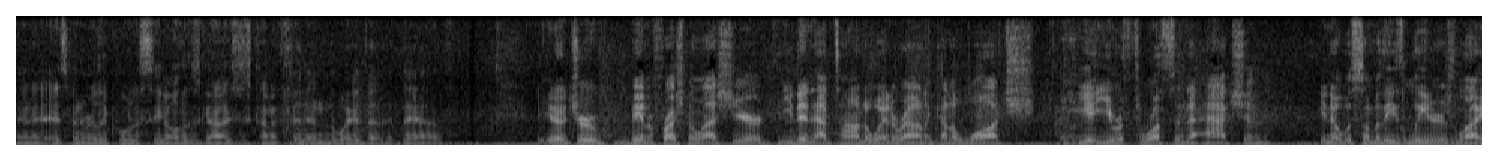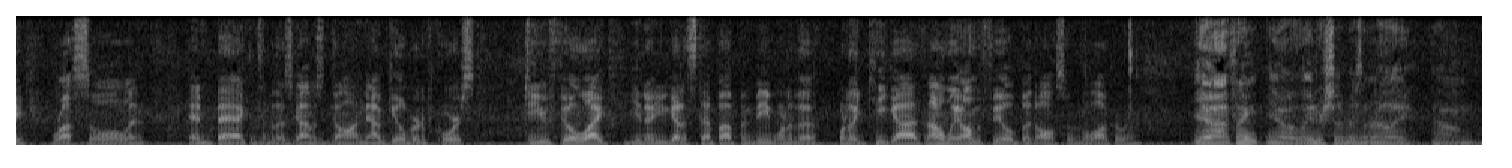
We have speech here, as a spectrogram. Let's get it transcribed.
and it, it's been really cool to see all those guys just kind of fit in the way that they have. You know, Drew, being a freshman last year, you didn't have time to wait around and kind of watch. You, you were thrust into action. You know, with some of these leaders like Russell and and Beck and some of those guys gone now. Gilbert, of course. Do you feel like you know you got to step up and be one of the one of the key guys, not only on the field but also in the locker room? Yeah, I think you know leadership isn't really um,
